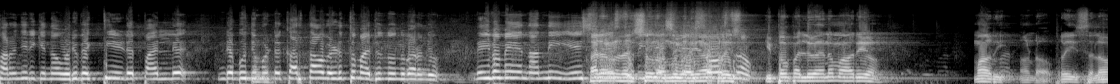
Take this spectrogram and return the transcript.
പറഞ്ഞിരിക്കുന്ന ഒരു വ്യക്തിയുടെ പല്ലിന്റെ ബുദ്ധിമുട്ട് കർത്താവ് എടുത്തു മാറ്റുന്നു എന്ന് പറഞ്ഞു. ദൈവമേ നന്ദി. ഇപ്പൊ പല്ലുവേന മാറിയോ? മാറി. ഉണ്ടോ പ്രൈസ് അല്ലോ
